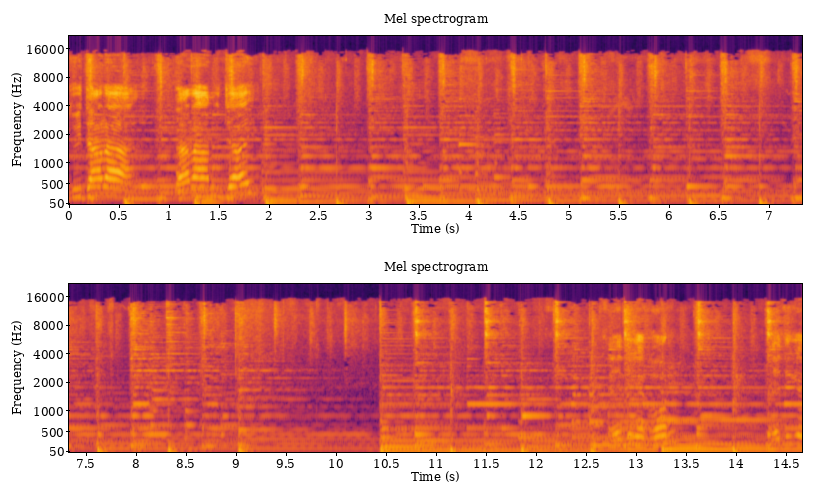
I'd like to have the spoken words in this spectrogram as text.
তুই দাঁড়া দাঁড়া, আমি যাই। এইদিকে ঘোর এইদিকে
